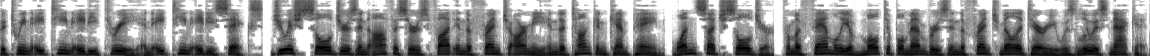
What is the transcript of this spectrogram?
Between 1883 and 1886, Jewish soldiers and officers fought in the French army in the Tonkin campaign. One such soldier, from a family of multiple members in the French military was Louis Naquet.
